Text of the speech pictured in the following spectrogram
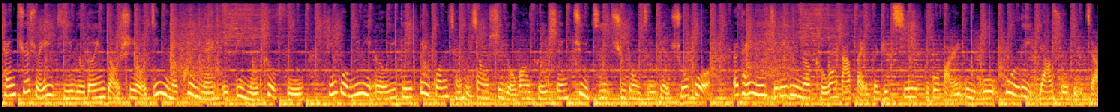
谈缺水议题，刘德英表示哦，今年的困难一定能克服。苹果 Mini LED 背光产品上市有望推升巨基驱动晶片出货，而台泥直利率呢，可望达百分之七，不过法人预估获利压缩股价。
